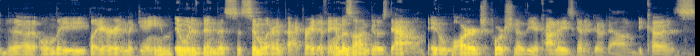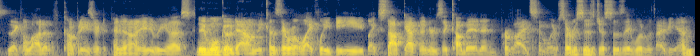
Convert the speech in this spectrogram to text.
the only player in the game, it would have been this similar impact, right? If Amazon goes down, a large portion of the economy is going to go down because like a lot of companies are dependent on AWS. They won't go down because there will likely be like stopgap vendors that come in and provide similar services just as they would with IBM.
